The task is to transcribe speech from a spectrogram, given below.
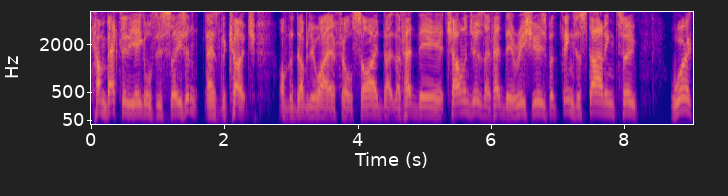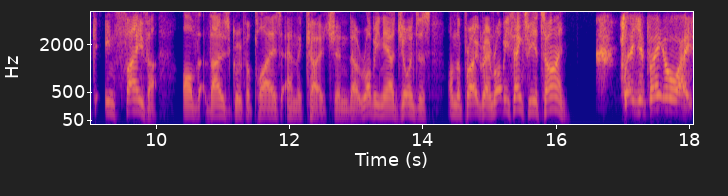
come back to the Eagles this season as the coach of the WAFL side. They've had their challenges, they've had their issues, but things are starting to work in favour of those group of players and the coach. And uh, Robbie now joins us on the program. Robbie, thanks for your time. Pleasure, Pete, always.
